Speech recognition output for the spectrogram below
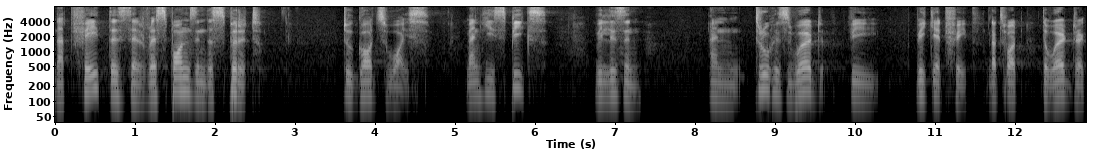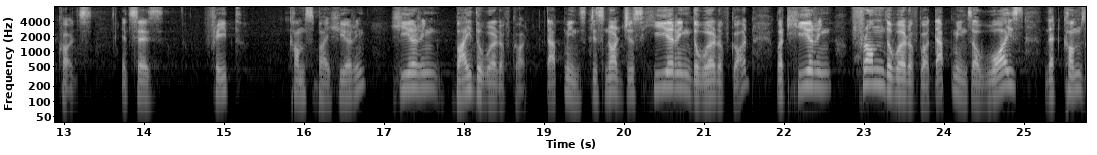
that faith is a response in the spirit to God's voice. When He speaks, we listen, and through His word, we, we get faith. That's what the word records. It says, faith comes by hearing, hearing by the word of God. That means it is not just hearing the word of God, but hearing from the word of God. That means a voice that comes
